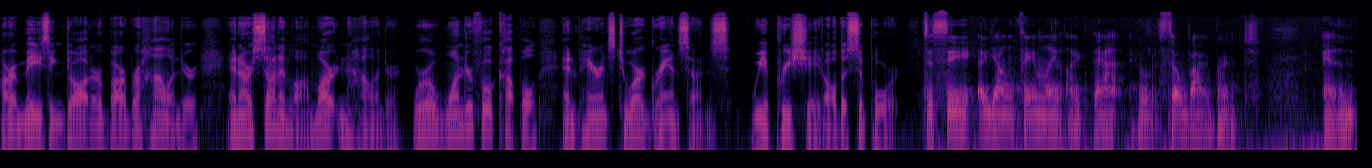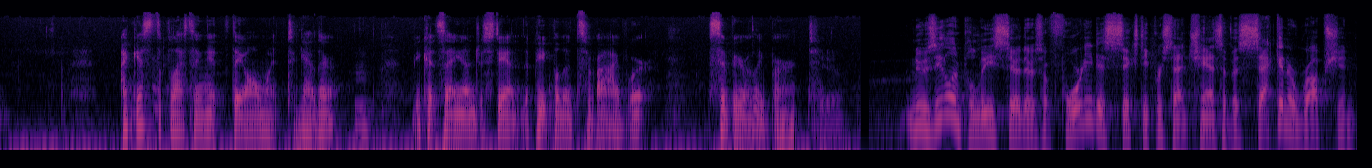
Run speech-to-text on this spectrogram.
Our amazing daughter, Barbara Hollander, and our son-in-law, Martin Hollander, were a wonderful couple and parents to our grandsons. We appreciate all the support." To see a young family like that who is so vibrant and I guess the blessing is they all went together mm. because they understand the people that survived were severely burnt. Yeah. New Zealand police say there's a 40 to 60 percent chance of a second eruption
